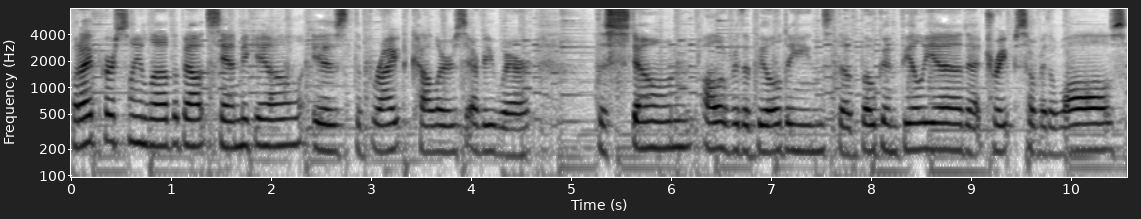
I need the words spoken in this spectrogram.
What I personally love about San Miguel is the bright colors everywhere. The stone all over the buildings, the bougainvillea that drapes over the walls,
